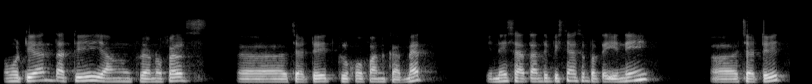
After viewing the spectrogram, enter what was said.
Kemudian tadi yang granovels eh, jadeit glukovan garnet, ini sayatan tipisnya seperti ini, eh, jadeit,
